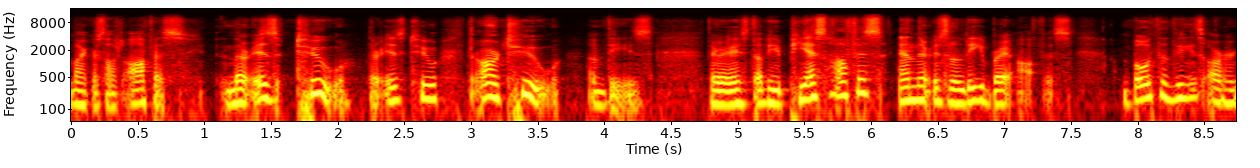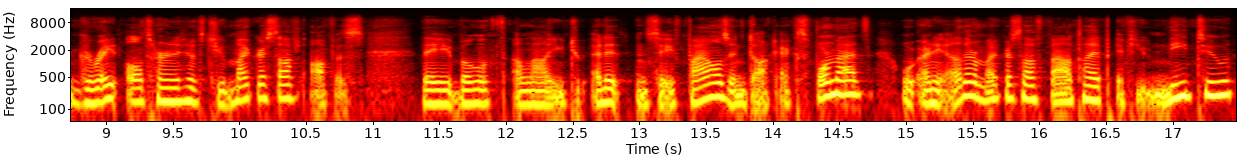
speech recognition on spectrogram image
Microsoft Office? There is two. There is two. There are two of these. There is WPS Office and there is LibreOffice. Both of these are great alternatives to Microsoft Office. They both allow you to edit and save files in docx formats or any other Microsoft file type if you need to.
